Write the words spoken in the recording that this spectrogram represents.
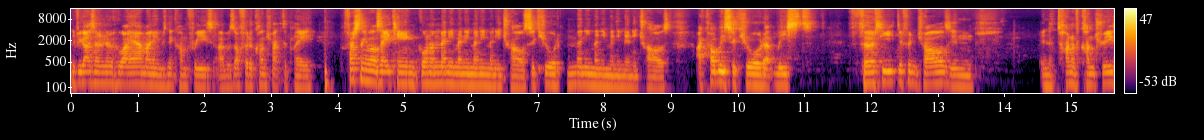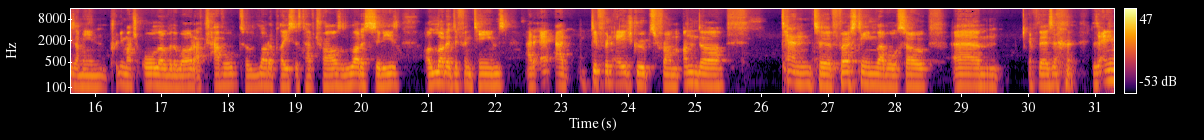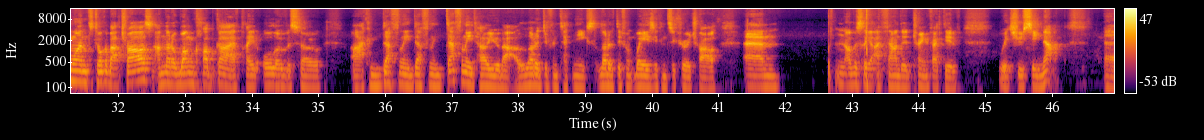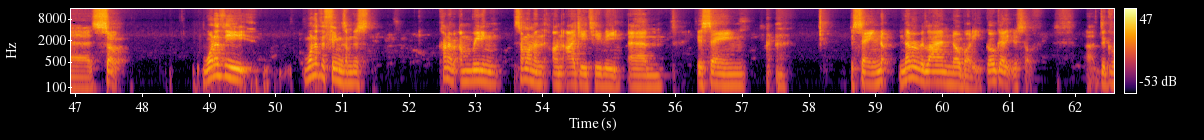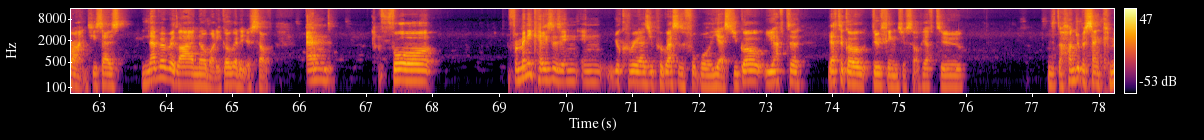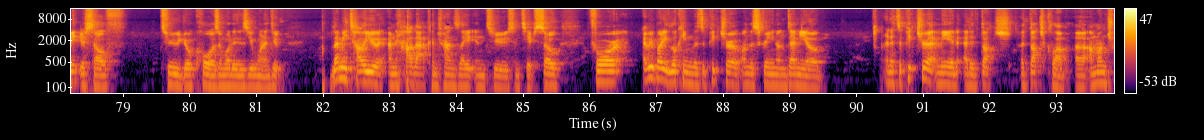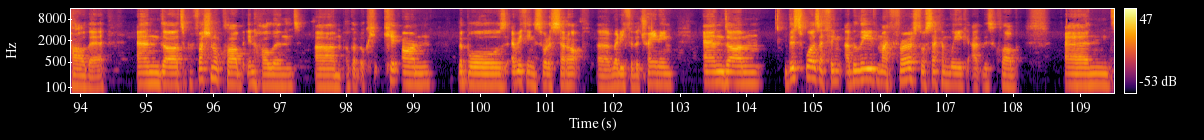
if you guys don't know who I am, my name is Nick Humphreys. I was offered a contract to play professionally when I was 18, gone on many, many, many, many trials, secured many, many, many, many trials. I probably secured at least 30 different trials in in a ton of countries. I mean, pretty much all over the world. I've traveled to a lot of places to have trials, a lot of cities, a lot of different teams at, at different age groups from under 10 to first team level. So, um, if there's a, there's anyone to talk about trials, I'm not a one club guy. I've played all over, so I can definitely, definitely, definitely tell you about a lot of different techniques, a lot of different ways you can secure a trial. Um, and obviously, I founded Train Effective, which you see now. Uh, so, one of the one of the things I'm just kind of I'm reading someone on, on IGTV um, is saying saying no, never rely on nobody. Go get it yourself. Uh, the grind. He says never rely on nobody. Go get it yourself. And for for many cases in in your career as you progress as a footballer, yes, you go. You have to you have to go do things yourself. You have to you have to hundred percent commit yourself to your cause and what it is you want to do. Let me tell you and how that can translate into some tips. So for everybody looking, there's a picture on the screen on Demio, and it's a picture at me at, at a Dutch a Dutch club. Uh, I'm on trial there, and uh, it's a professional club in Holland. Um, I've got the kit on, the balls, everything sort of set up, uh, ready for the training, and um, this was, I think, I believe, my first or second week at this club, and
